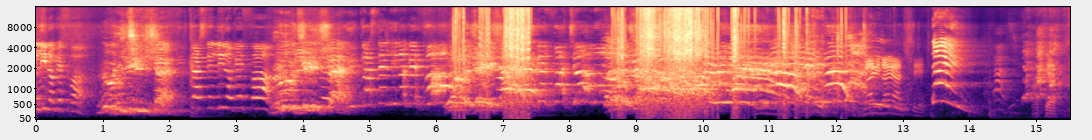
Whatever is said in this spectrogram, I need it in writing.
castellino che fa? Ruggisce! Il castellino che fa? Ruggisce! Il castellino che fa? Ruggisce! Che facciamo? Ruggisce! Bravi ragazzi! Dai! Ok.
